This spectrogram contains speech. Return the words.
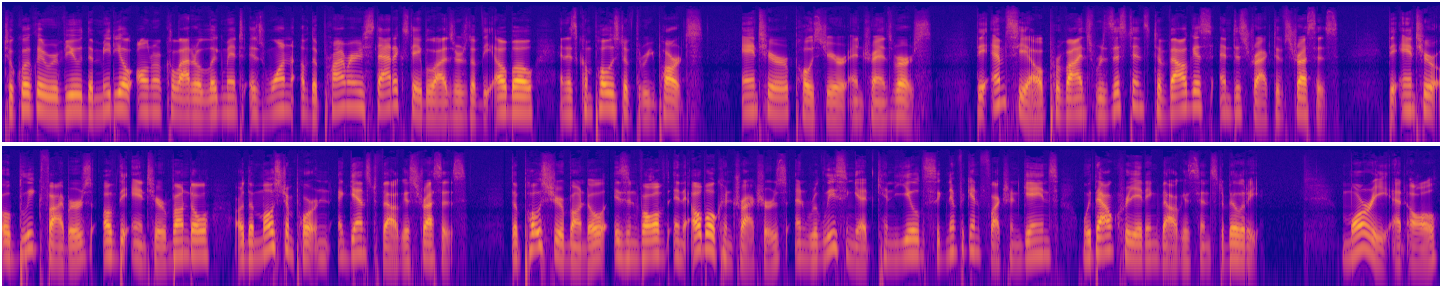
To quickly review, the medial ulnar collateral ligament is one of the primary static stabilizers of the elbow and is composed of three parts anterior, posterior, and transverse. The MCL provides resistance to valgus and distractive stresses. The anterior oblique fibers of the anterior bundle are the most important against valgus stresses. The posterior bundle is involved in elbow contractures, and releasing it can yield significant flexion gains without creating valgus instability. Morrey et al.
